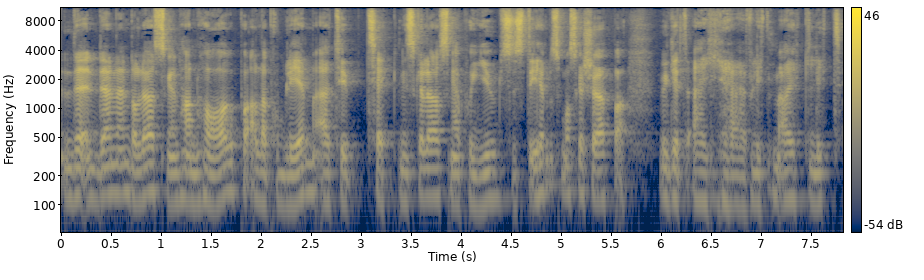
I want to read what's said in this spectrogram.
Den enda lösningen han har på alla problem är typ tekniska lösningar på ljudsystem som man ska köpa. Vilket är jävligt märkligt.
